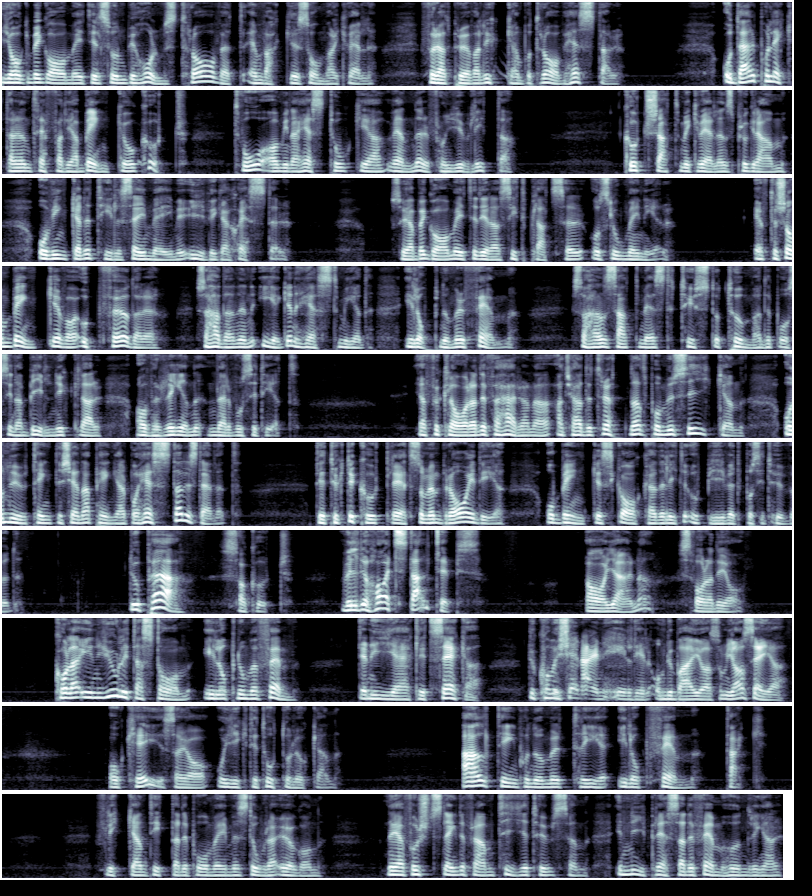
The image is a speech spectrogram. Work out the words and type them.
Jag begav mig till Sundbyholmstravet en vacker sommarkväll för att pröva lyckan på travhästar. Och där på läktaren träffade jag Benke och Kurt, två av mina hästtokiga vänner från Julitta. Kurt satt med kvällens program och vinkade till sig mig med yviga gester. Så jag begav mig till deras sittplatser och slog mig ner. Eftersom Benke var uppfödare så hade han en egen häst med i lopp nummer fem. Så han satt mest tyst och tummade på sina bilnycklar av ren nervositet. Jag förklarade för herrarna att jag hade tröttnat på musiken och nu tänkte tjäna pengar på hästar istället. Det tyckte Kurt lät som en bra idé och Benke skakade lite uppgivet på sitt huvud. Du Per, sa Kurt. Vill du ha ett stalltips? Ja, gärna, svarade jag. Kolla in Julita Storm i lopp nummer fem. Den är jäkligt säker. Du kommer tjäna en hel del om du bara gör som jag säger. Okej, sa jag och gick till totoluckan. Allting på nummer tre i lopp fem, tack. Flickan tittade på mig med stora ögon när jag först slängde fram 10 000 i nypressade femhundringar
